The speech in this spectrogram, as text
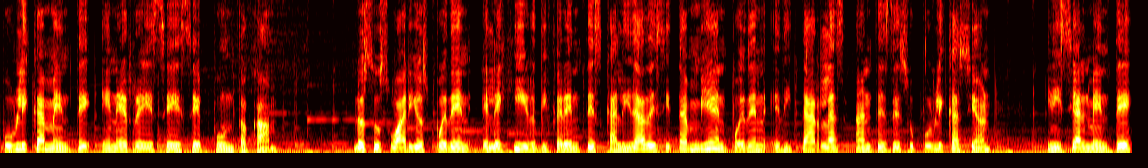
públicamente en rss.com. Los usuarios pueden elegir diferentes calidades y también pueden editarlas antes de su publicación. Inicialmente,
